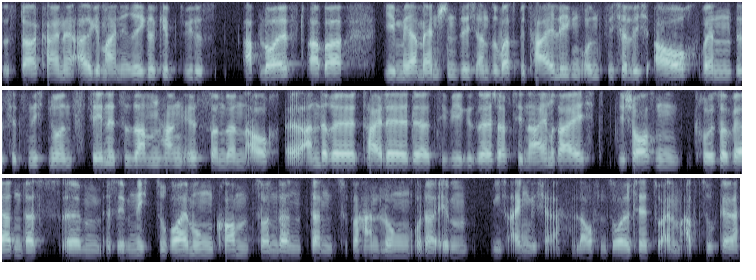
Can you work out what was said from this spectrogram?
es da keine allgemeine Regel gibt, wie das abläuft, aber je mehr Menschen sich an sowas beteiligen und sicherlich auch, wenn das jetzt nicht nur ein Szenezusammenhang ist, sondern auch äh, andere Teile der Zivilgesellschaft hineinreicht, die Chancen größer werden, dass ähm, es eben nicht zu Räumungen kommt, sondern dann zu Verhandlungen oder eben wie es eigentlich ja laufen sollte, zu einem Abzug der,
